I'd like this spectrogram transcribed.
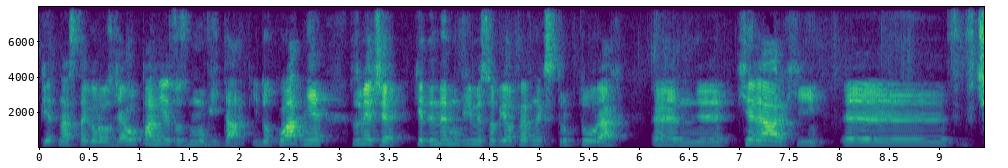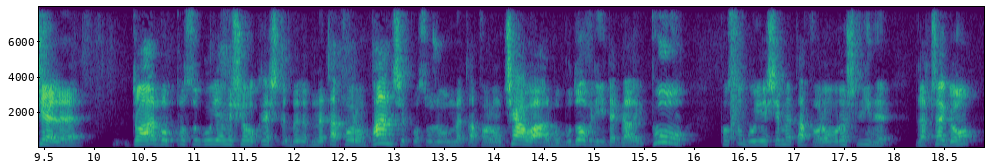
15 rozdziału Pan Jezus mówi tak. I dokładnie, rozumiecie, kiedy my mówimy sobie o pewnych strukturach, e, hierarchii e, w ciele, to albo posługujemy się określ- metaforą, Pan się posłużył metaforą ciała albo budowli i tak dalej. Tu posługuje się metaforą rośliny. Dlaczego?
